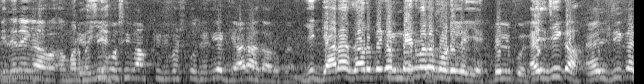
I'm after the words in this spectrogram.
कितने का इसी को सिर्फ़ आपके व्यूवर्स को दे दिया ग्यारह हज़ार रुपए में। ये ग्यारह हज़ार रुपए का पेन वाला मॉडल है ये। बिल्कुल। एलजी का? एलजी का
